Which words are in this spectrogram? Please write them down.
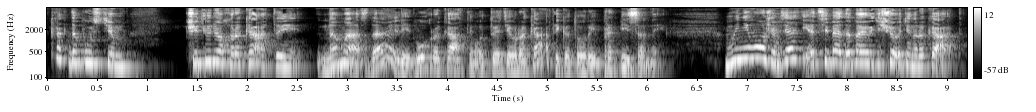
Как, допустим, четырехракатный намаз, да, или двухракатный, вот эти ракаты, которые прописаны. Мы не можем взять и от себя добавить еще один ракат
